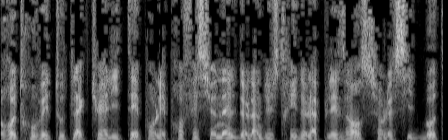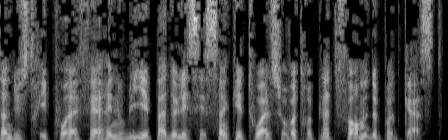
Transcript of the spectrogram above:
Retrouvez toute l'actualité pour les professionnels de l'industrie de la plaisance sur le site boatindustrie.fr et n'oubliez pas de laisser 5 étoiles sur votre plateforme de podcast.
